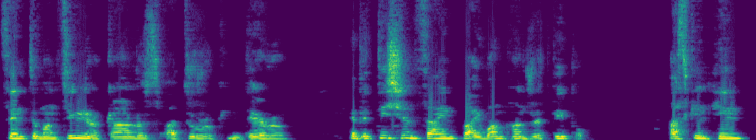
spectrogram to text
sent to Monsignor Carlos Arturo Quintero a petition signed by 100 people, asking him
